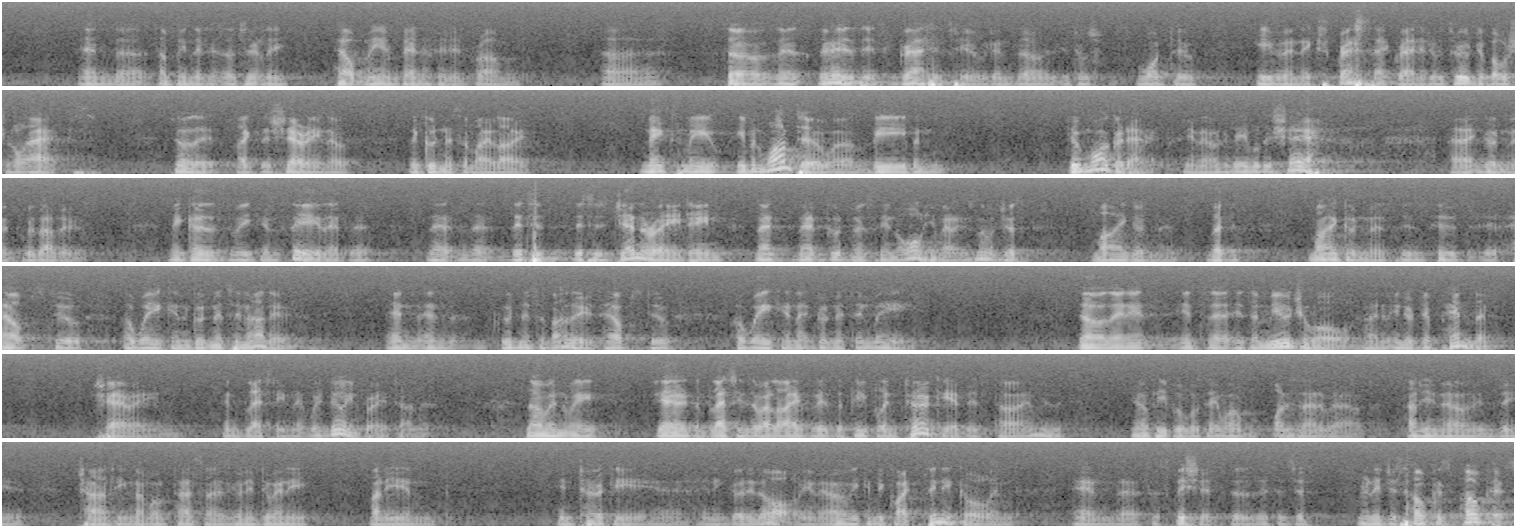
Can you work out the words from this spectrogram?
and uh, something that has certainly helped me and benefited from uh, so there, there is this gratitude, and so I just want to even express that gratitude through devotional acts. So that, like the sharing of the goodness of my life, makes me even want to uh, be even do more good acts, you know, to be able to share goodness with others. Because we can see that the, that, that this is this is generating that that goodness in all humanity. It's not just my goodness, but my goodness is, is helps to awaken goodness in others, and and goodness of others helps to awaken that goodness in me. So that it, it's a it's a mutual kind of interdependent sharing and blessing that we're doing for each other. So when we share the blessings of our life with the people in Turkey at this time, and, you know, people will say, well, what is that about? How do you know the chanting Namo Tassa is going to do anybody in in Turkey uh, any good at all? You know, we can be quite cynical and and uh, suspicious. Uh, this is just religious hocus pocus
